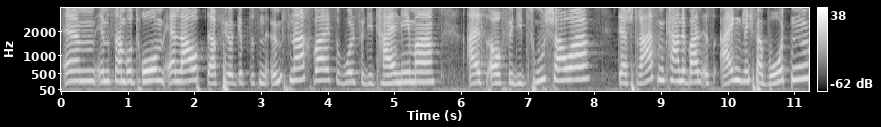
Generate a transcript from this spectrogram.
ähm, im Sambodrom erlaubt. Dafür gibt es einen Impfnachweis, sowohl für die Teilnehmer als auch für die Zuschauer. Der Straßenkarneval ist eigentlich verboten.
